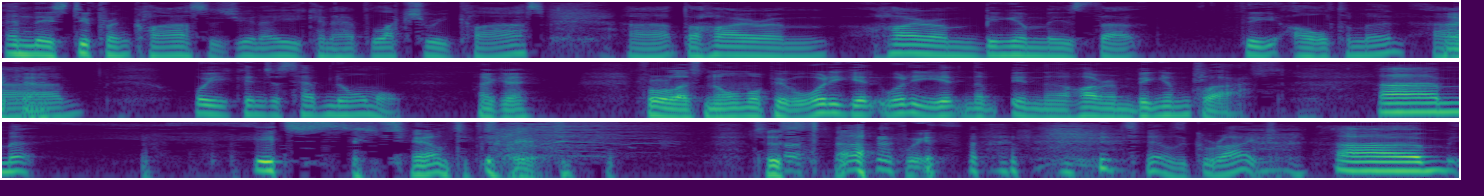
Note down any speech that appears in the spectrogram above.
And there's different classes. You know, you can have luxury class. Uh, the Hiram Hiram Bingham is the the ultimate, okay. Um, or you can just have normal. Okay for all us normal people. What do you get? What do you get in the in the Hiram Bingham class? Um, it's it sounds expensive. to start with, it sounds great. Um,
